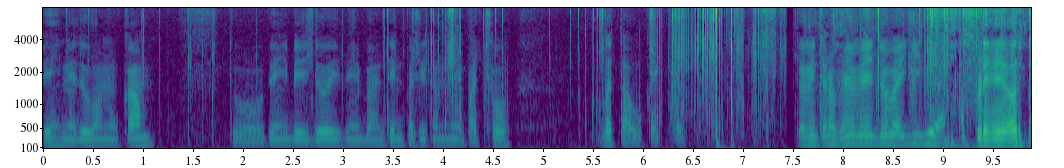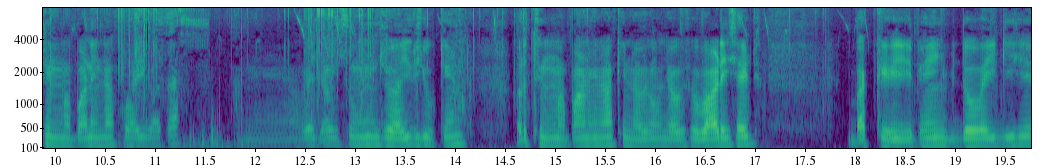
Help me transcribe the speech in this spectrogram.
ભેંને દોવાનું કામ. તો ભેં બે દોઈ ભેં બાંધીને પછી તમને પાછો બતાવું કંઈક કંઈક. તો મિત્રો ભેં ભેં દોવાઈ ગઈ છે. આપણે અર્થિંગમાં પાણી નાખવા આવ્યા હતા. અને હવે જાઉં છું હું જો આવી રહ્યું કેમ અર્થિંગમાં પાણી નાખીને હવે હું જાઉં છું વાડી સાઈડ બાકી ભેં દોવાઈ ગઈ છે.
